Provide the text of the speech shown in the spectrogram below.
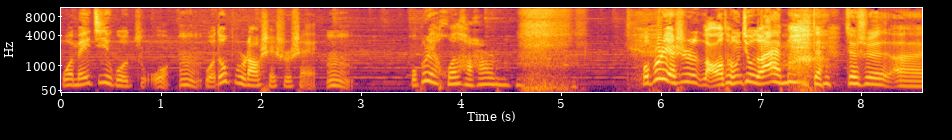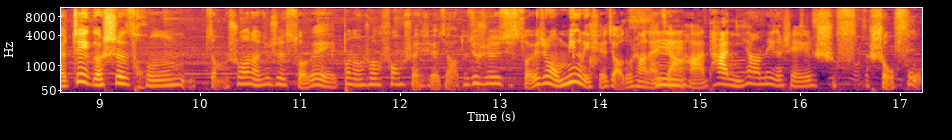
我没记过祖，嗯我都不知道谁是谁，嗯，我不是也活得好好的吗？我不是也是姥姥疼舅舅爱吗？对，就是呃，这个是从怎么说呢？就是所谓不能说风水学角度，就是所谓这种命理学角度上来讲嗯哈，他你像那个谁首首富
